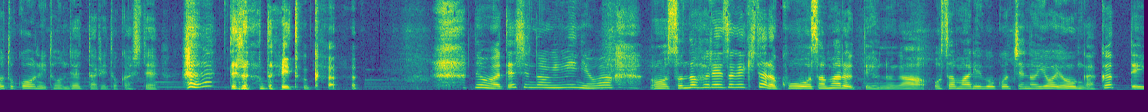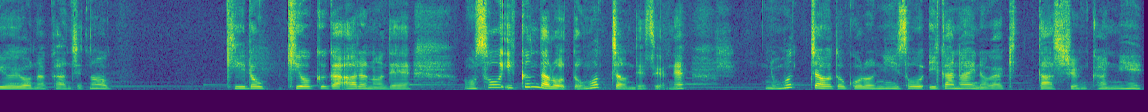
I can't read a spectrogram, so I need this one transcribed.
うところに飛んでったりとかして「えっ?」ってなったりとか。でも私の耳にはもうそのフレーズが来たらこう収まるっていうのが収まり心地の良い音楽っていうような感じの記憶があるのでもうそういくんだろうと思っちゃうんですよね。思っちゃうところにそういかないのが来た瞬間に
